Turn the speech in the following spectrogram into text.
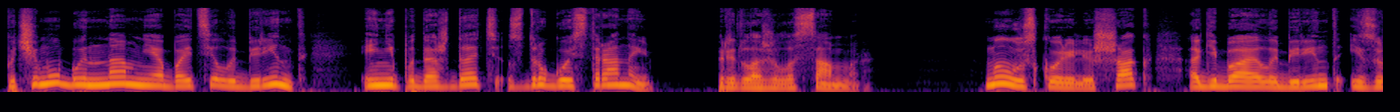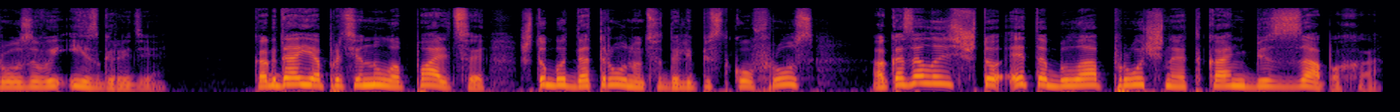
«Почему бы нам не обойти лабиринт и не подождать с другой стороны?» — предложила Саммер. Мы ускорили шаг, огибая лабиринт из розовой изгороди. Когда я протянула пальцы, чтобы дотронуться до лепестков роз, оказалось, что это была прочная ткань без запаха,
